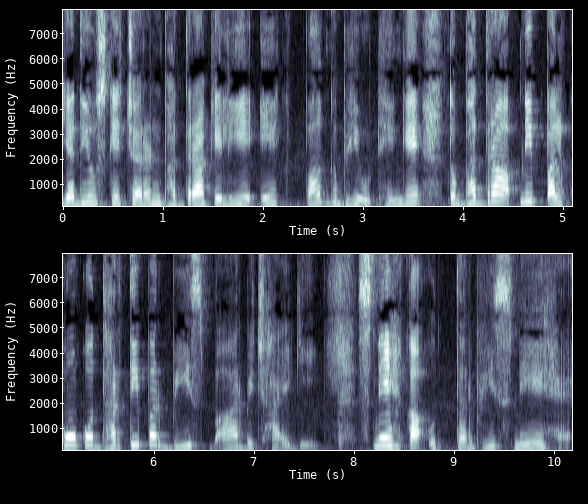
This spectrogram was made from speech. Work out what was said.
यदि उसके चरण भद्रा के लिए एक पग भी उठेंगे तो भद्रा अपनी पलकों को धरती पर बीस बार बिछाएगी। स्नेह का उत्तर भी स्नेह है,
